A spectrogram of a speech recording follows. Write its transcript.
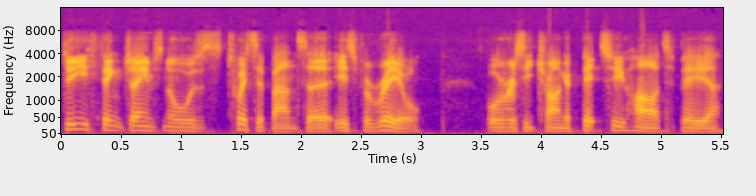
"Do you think James Norwood's Twitter banter is for real, or is he trying a bit too hard to be a,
